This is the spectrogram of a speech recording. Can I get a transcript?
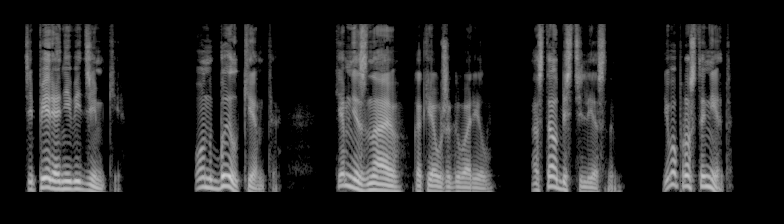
Теперь о невидимке. Он был кем-то. Кем не знаю, как я уже говорил. А стал бестелесным. Его просто нет.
